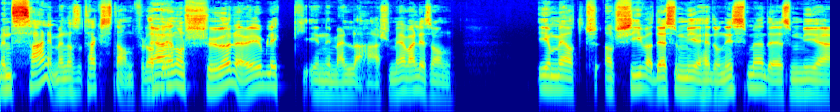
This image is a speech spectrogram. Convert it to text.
Men særlig men altså tekstene, for at Ja. det er noen skjøre øyeblikk innimellom her som er veldig sånn I og med at, at skiva Det er så mye hedonisme, det er så mye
